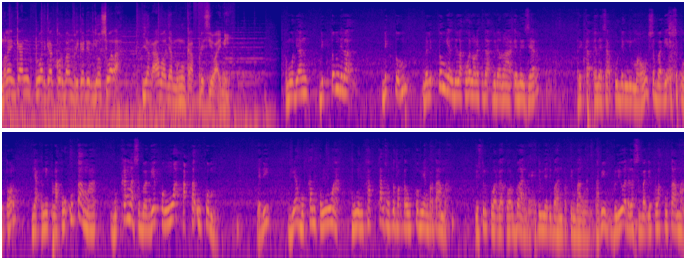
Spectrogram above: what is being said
melainkan keluarga korban Brigadir Yosua lah yang awalnya mengungkap peristiwa ini. Kemudian diktum dila, diktum deliktum yang dilakukan oleh tidak pidana Eliezer, Richard Eliezer Puding Limau sebagai eksekutor, yakni pelaku utama, bukanlah sebagai penguak fakta hukum. Jadi dia bukan penguak, mengungkapkan suatu fakta hukum yang pertama. Justru keluarga korban ya, itu menjadi bahan pertimbangan. Tapi beliau adalah sebagai pelaku utama,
